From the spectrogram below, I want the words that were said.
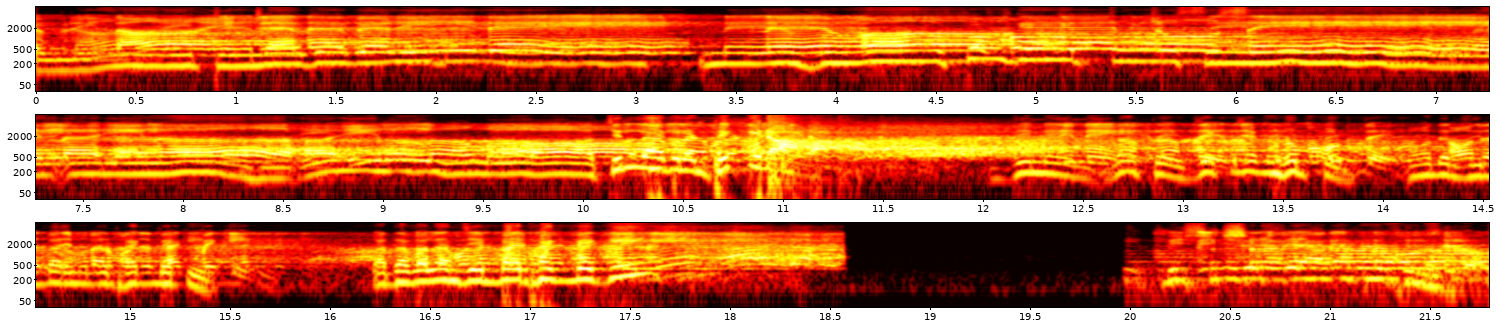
every night and every day. Never forget to say La ilaha illallah. চিল্লায় বলেন ঠিক কিনা? দিনে রাতে যে কোনো মুহূর্তে আমাদের জিব্বার মধ্যে থাকবে কি? কথা বলেন জিব্বায় থাকবে কি? বিশ্বনবীর আগে বলেছিল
